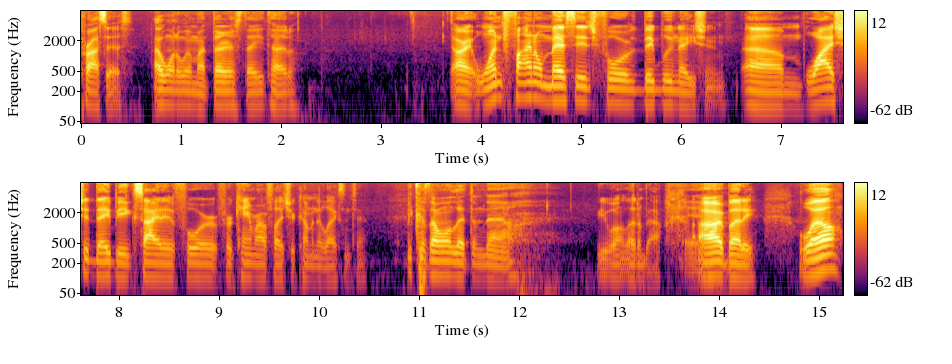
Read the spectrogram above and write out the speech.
process? I want to win my third state title. All right, one final message for Big Blue Nation. Um, why should they be excited for for Cam'Ron Fletcher coming to Lexington? Because I won't let them down. You won't let them down. Yeah. All right, buddy. Well,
